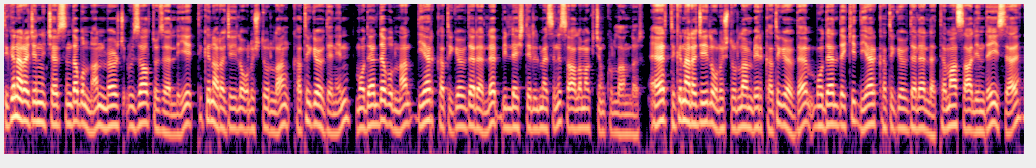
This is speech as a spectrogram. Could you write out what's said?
Tick'in aracının içerisinde bulunan Merge Result özelliği Tick'in aracıyla oluşturulan katı gövdenin modelde bulunan diğer katı gövdelerle birleştirilmesini sağlamak için kullanılır. Eğer Tick'in aracıyla oluşturulan bir katı gövde modeldeki diğer katı gövdelerle temas halinde ise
